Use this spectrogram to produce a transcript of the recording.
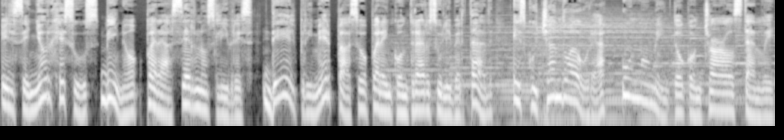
El Señor Jesús vino para hacernos libres. Dé el primer paso para encontrar su libertad, escuchando ahora Un Momento con Charles Stanley.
